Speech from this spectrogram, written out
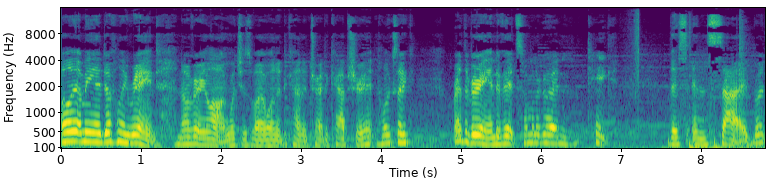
Well, I mean, it definitely rained. Not very long, which is why I wanted to kind of try to capture it. It looks like we're at the very end of it, so I'm to go ahead and take this inside. But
